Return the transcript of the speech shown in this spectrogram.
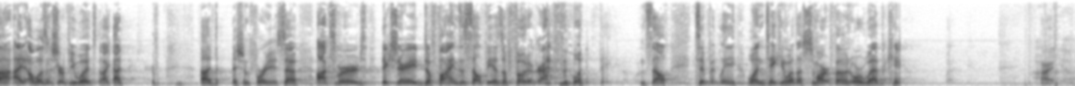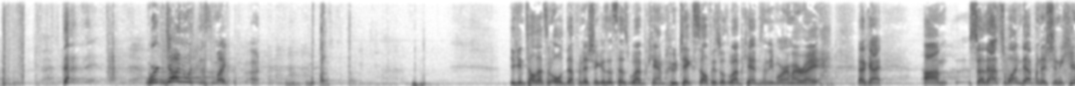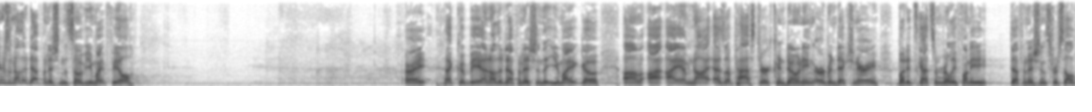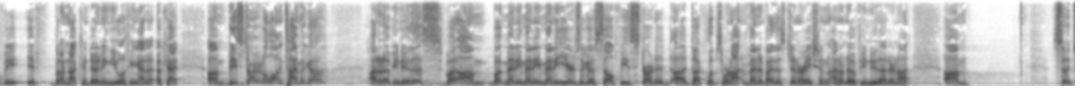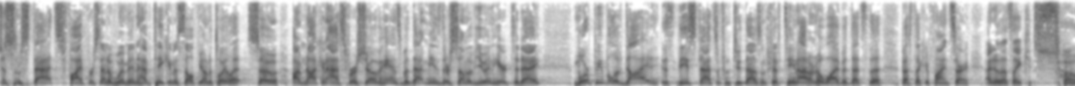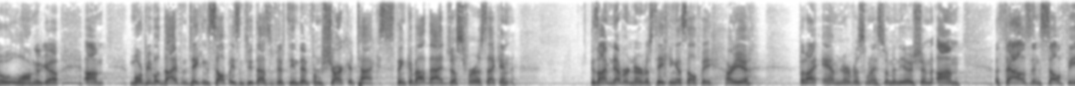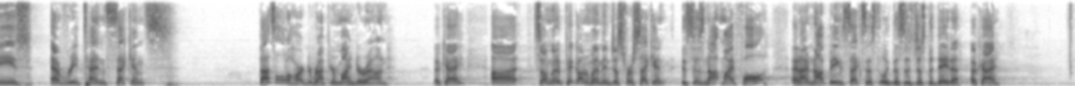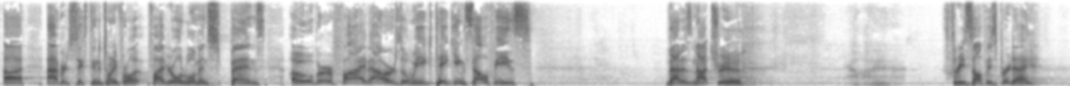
Uh, I, I, wasn't sure if you would, so I got a definition for you. So, Oxford Dictionary defines a selfie as a photograph one taken of oneself, typically one taken with a smartphone or webcam. All right. That's it. We're done with this microphone. You can tell that's an old definition because it says webcam. Who takes selfies with webcams anymore? Am I right? Okay. Um, so that's one definition. Here's another definition that some of you might feel. All right, that could be another definition that you might go. Um, I, I am not, as a pastor, condoning Urban Dictionary, but it's got some really funny definitions for selfie. If, but I'm not condoning you looking at it. Okay, um, these started a long time ago. I don't know if you knew this, but um, but many, many, many years ago, selfies started. Uh, duck lips were not invented by this generation. I don't know if you knew that or not. Um, so just some stats: five percent of women have taken a selfie on a toilet. So I'm not going to ask for a show of hands, but that means there's some of you in here today. More people have died. This, these stats are from 2015. I don't know why, but that's the best I could find. Sorry, I know that's like so long ago. Um, more people died from taking selfies in 2015 than from shark attacks. Think about that just for a second. Because I'm never nervous taking a selfie. Are you? But I am nervous when I swim in the ocean. Um, a thousand selfies every 10 seconds. That's a little hard to wrap your mind around. Okay? Uh, so I'm going to pick on women just for a second. This is not my fault, and I'm not being sexist. Like, this is just the data, okay? Uh, average 16 to 25 year old woman spends over five hours a week taking selfies. That is not true. Three selfies per day,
